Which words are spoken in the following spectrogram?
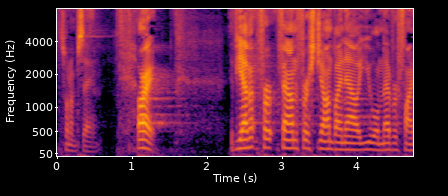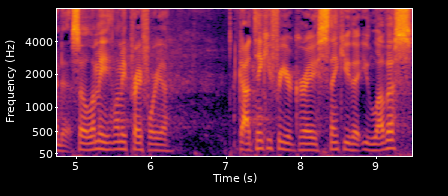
That's what I'm saying. All right. If you haven't found First John by now, you will never find it. So let me let me pray for you. God, thank you for your grace. Thank you that you love us.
